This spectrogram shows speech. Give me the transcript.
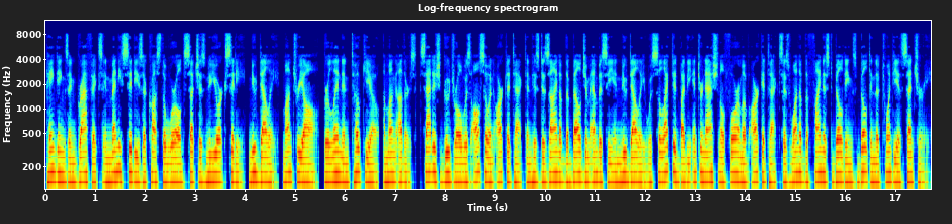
paintings and graphics in many cities across the world such as New York City, New Delhi, Montreal, Berlin and Tokyo, among others. Satish Gujral was also an architect and his design of the Belgium Embassy in New Delhi was selected by the International Forum of Architects as one of the finest buildings built in the 20th century.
